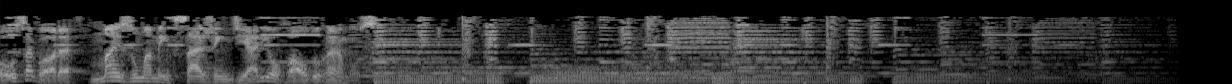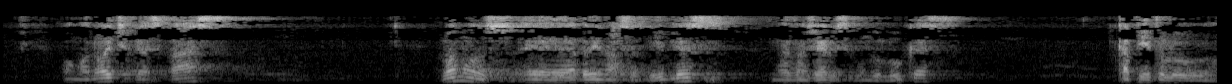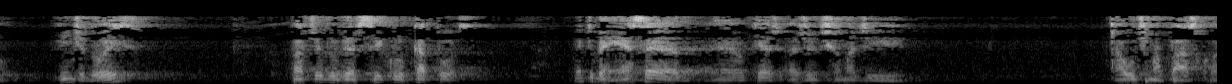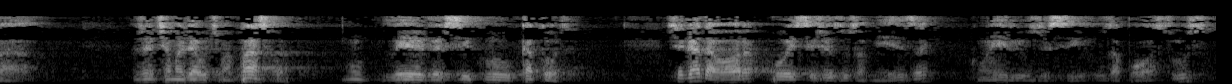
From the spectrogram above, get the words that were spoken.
Ouça agora mais uma mensagem de Ariovaldo Ramos. Boa noite, graças paz. Vamos é, abrir nossas Bíblias no Evangelho segundo Lucas, capítulo 22, a partir do versículo 14. Muito bem, essa é, é o que a, gente chama de a última Páscoa. A gente chama de a última Páscoa. Vamos ler versículo 14. Chegada a hora, pôs-se Jesus à mesa, com ele os discípulos, os apóstolos,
